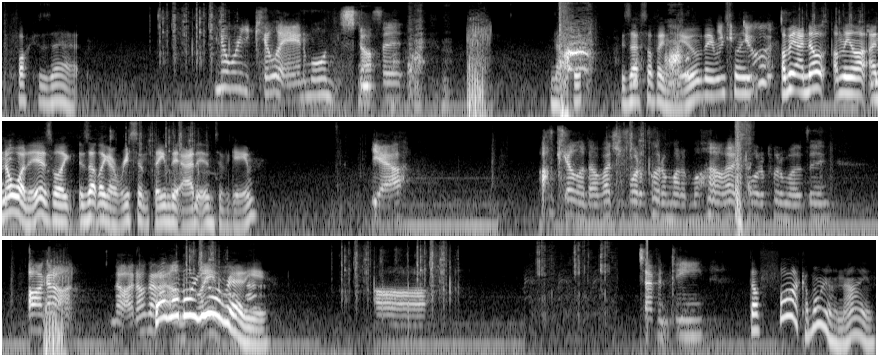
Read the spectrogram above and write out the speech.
The fuck is that? You know where you kill an animal and you stuff it? Nothing. Is that something new they recently? do it. I mean, I know. I mean, I know what it is. But like, is that like a recent thing they added into the game? Yeah. I'm killing them. I just want to put them on a. I just want to put them on a thing. Oh, I got on. No, I don't got. What level are you already? Uh. 17. The fuck? I'm only on nine.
